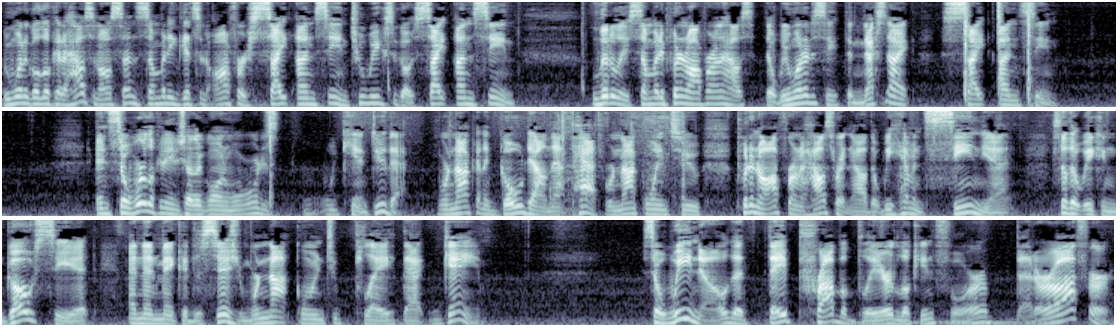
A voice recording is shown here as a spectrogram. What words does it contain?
we want to go look at a house and all of a sudden somebody gets an offer sight unseen two weeks ago, sight unseen. Literally, somebody put an offer on the house that we wanted to see the next night, sight unseen. And so we're looking at each other going, well, we're just, we can't do that. We're not going to go down that path. We're not going to put an offer on a house right now that we haven't seen yet so that we can go see it and then make a decision. We're not going to play that game. So we know that they probably are looking for a better offer.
